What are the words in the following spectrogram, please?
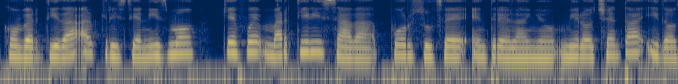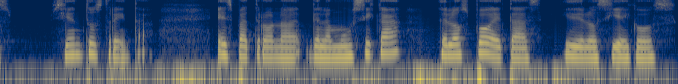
convertida al cristianismo que fue martirizada por su fe entre el año 1080 y 230. Es patrona de la música, de los poetas y de los ciegos.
